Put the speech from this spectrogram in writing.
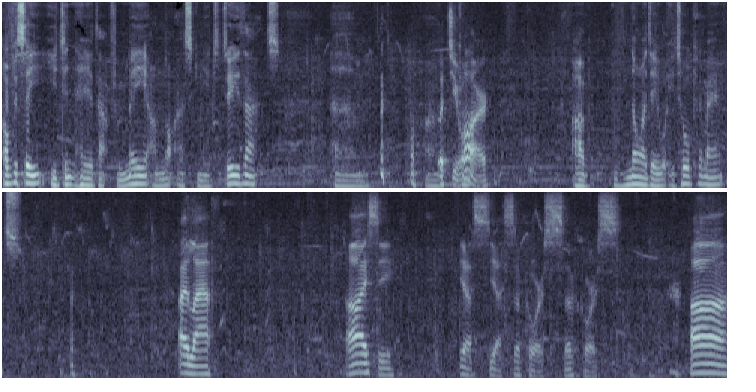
obviously, you didn't hear that from me. I'm not asking you to do that. Um, But you are. I've no idea what you're talking about. I laugh. I see. Yes, yes, of course, of course. Uh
